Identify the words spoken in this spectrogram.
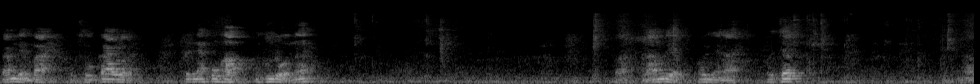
Tám điểm bài, một số cao rồi. Bên em không hợp, mình không đổi nữa. Và 8 điểm thôi nhà này thôi chất đó.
